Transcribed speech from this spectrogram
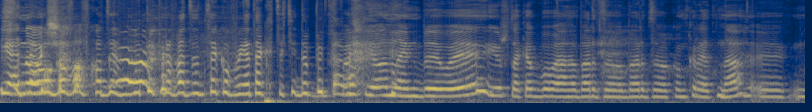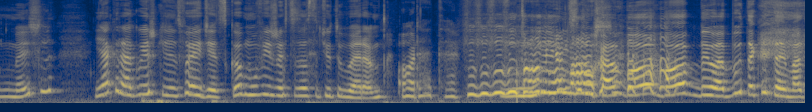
ja nałogowo wchodzę w buty prowadzącego, bo ja tak chcę cię dopytać. Wpadki online były, już taka była bardzo, bardzo konkretna y, myśl. Jak reagujesz, kiedy twoje dziecko mówi, że chce zostać youtuberem? O rety. To mnie Słucham, bo, bo była, był taki temat,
